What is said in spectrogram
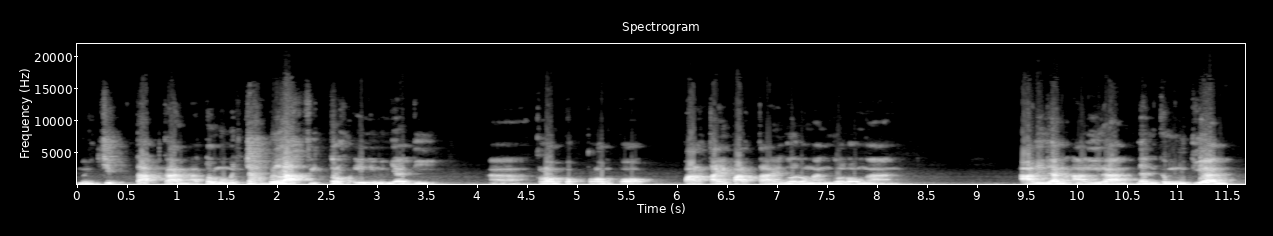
menciptakan atau memecah belah fitrah ini menjadi uh, kelompok-kelompok, partai-partai, golongan-golongan, aliran-aliran dan kemudian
